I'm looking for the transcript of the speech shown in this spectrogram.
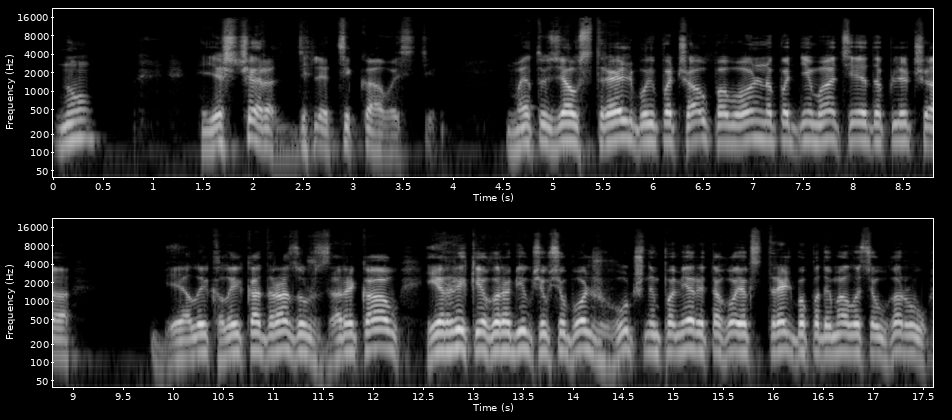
Ну, яшчэ раз дзеля цікавасці. Мэт узяў стрэльбу і пачаў павольна паднімаць яе да пляча. Белы клык адразу ж зарыкаў, і рык яго рабіўся ўсё больш гучным памеры таго, як стрэльба падымалася ўгару,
